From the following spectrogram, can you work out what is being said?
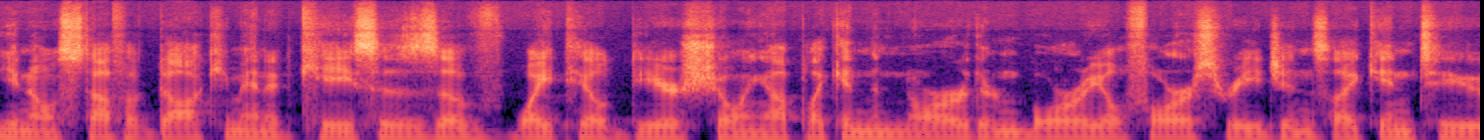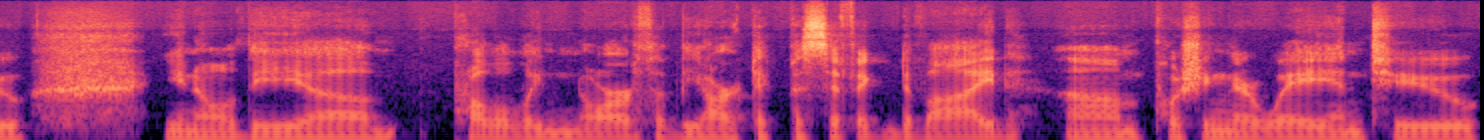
you know, stuff of documented cases of white-tailed deer showing up, like in the northern boreal forest regions, like into, you know, the uh, probably north of the Arctic Pacific divide, um, pushing their way into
